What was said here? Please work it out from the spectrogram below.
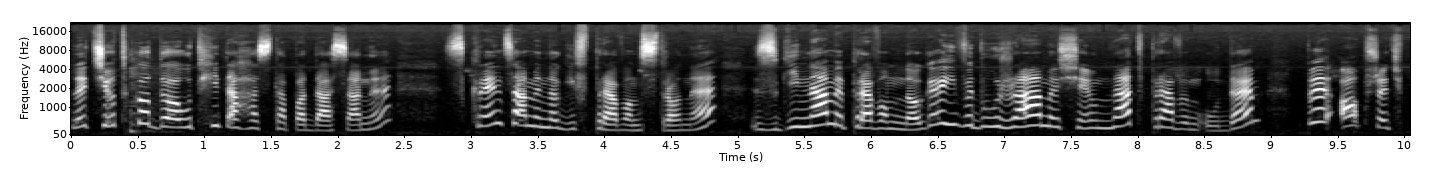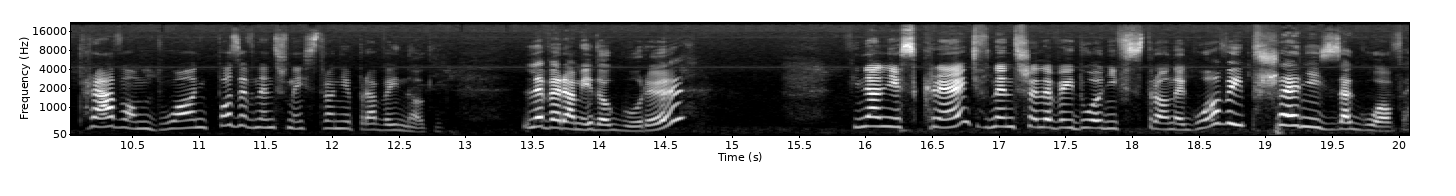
Leciutko do Utthita Hasta Padasany, skręcamy nogi w prawą stronę, zginamy prawą nogę i wydłużamy się nad prawym udem, by oprzeć prawą dłoń po zewnętrznej stronie prawej nogi. Lewe ramię do góry. Finalnie skręć wnętrze lewej dłoni w stronę głowy i przenieś za głowę.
